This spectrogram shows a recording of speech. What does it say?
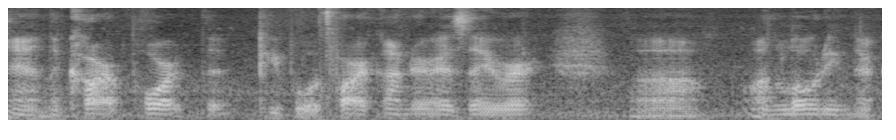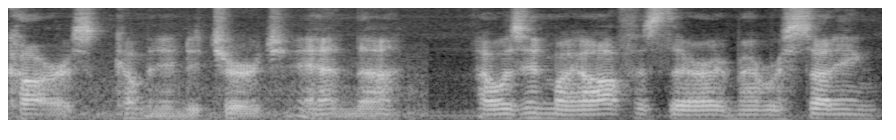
and the carport that people would park under as they were uh, unloading their cars coming into church. And uh, I was in my office there. I remember studying.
